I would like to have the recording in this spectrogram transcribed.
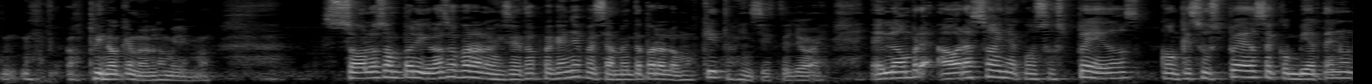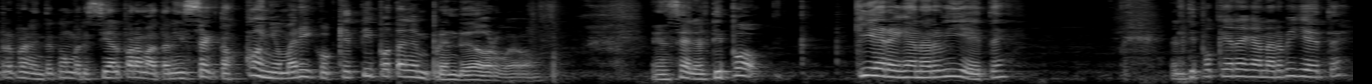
Opino que no es lo mismo solo son peligrosos para los insectos pequeños, especialmente para los mosquitos, insiste Joe. El hombre ahora sueña con sus pedos, con que sus pedos se convierten en un repelente comercial para matar insectos. Coño, marico, qué tipo tan emprendedor, huevón. En serio, el tipo quiere ganar billete. El tipo quiere ganar billete.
